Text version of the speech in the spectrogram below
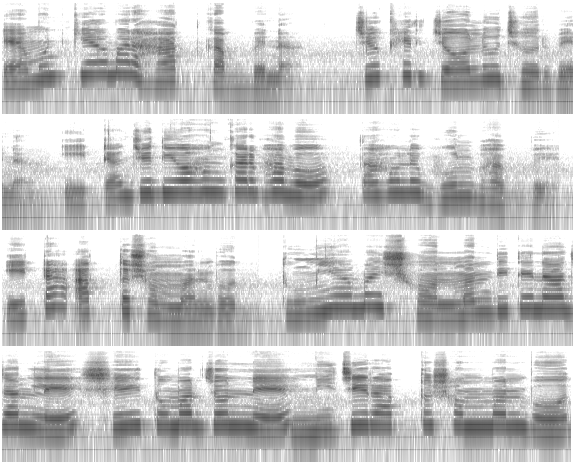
এমনকি আমার হাত কাঁপবে না, চোখের জলও ঝরবে না। এটা যদি অহংকার ভাবো তাহলে ভুল ভাববে। এটা আত্মসম্মানবোধ। তুমি আমায় সম্মান দিতে না জানলে সেই তোমার জন্যে নিজের আত্মসম্মানবোধ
